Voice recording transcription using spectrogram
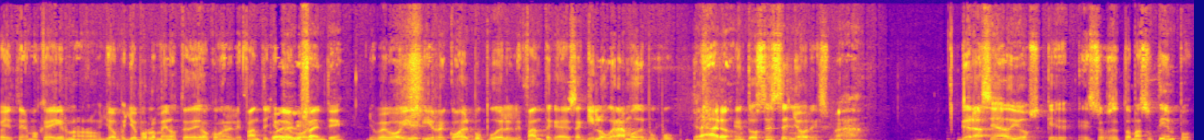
Oye, tenemos que irnos, ¿no? Yo, yo por lo menos te dejo con el elefante. Con yo el elefante. yo me voy y, recoge el pupú del elefante, que es ese kilogramo de pupú. Claro. Entonces, señores, gracias a Dios que eso se toma su tiempo.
